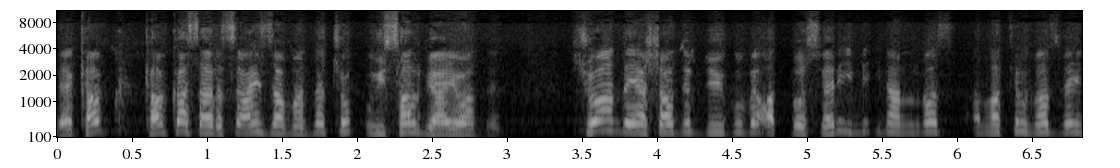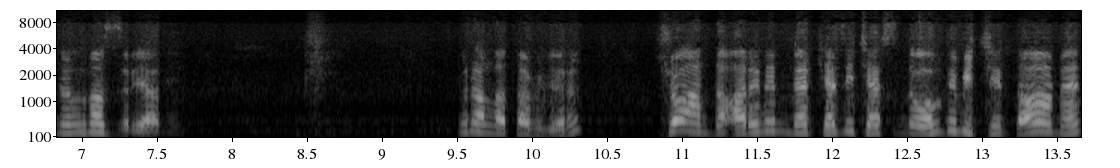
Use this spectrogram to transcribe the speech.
Ve Kaf- Kafkas arısı aynı zamanda çok uysal bir hayvandır. Şu anda yaşadığı duygu ve atmosferi in- inanılmaz, anlatılmaz ve inanılmazdır yani. Bunu anlatabiliyorum. Şu anda arının merkezi içerisinde olduğum için tamamen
